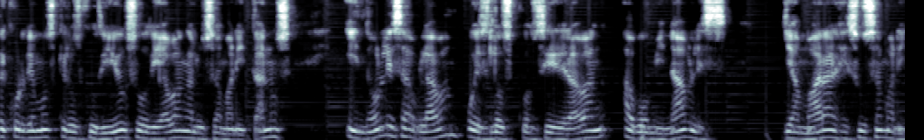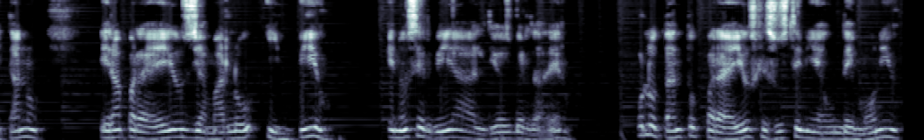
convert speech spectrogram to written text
Recordemos que los judíos odiaban a los samaritanos y no les hablaban pues los consideraban abominables. Llamar a Jesús samaritano era para ellos llamarlo impío, que no servía al Dios verdadero. Por lo tanto, para ellos Jesús tenía un demonio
